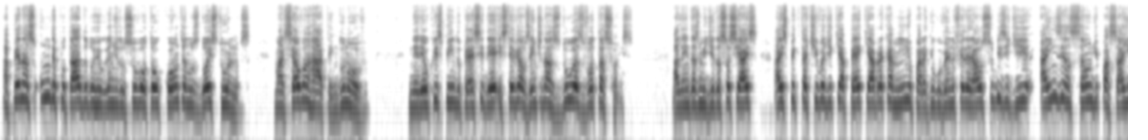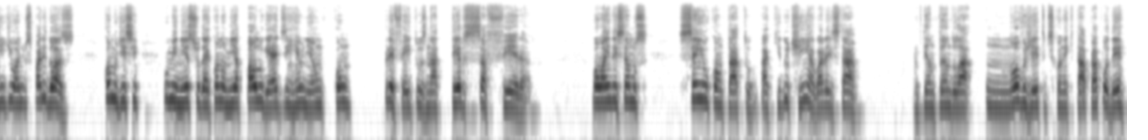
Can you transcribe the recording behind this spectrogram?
Apenas um deputado do Rio Grande do Sul votou contra nos dois turnos, Marcel Van Hatten, do Novo. Nereu Crispim, do PSD, esteve ausente nas duas votações. Além das medidas sociais, a expectativa de que a PEC abra caminho para que o governo federal subsidie a isenção de passagem de ônibus para idosos, como disse o ministro da Economia Paulo Guedes em reunião com prefeitos na terça-feira. Bom, ainda estamos sem o contato aqui do Tim, agora ele está tentando lá um novo jeito de se conectar para poder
